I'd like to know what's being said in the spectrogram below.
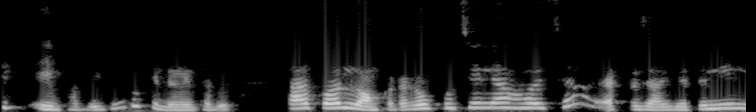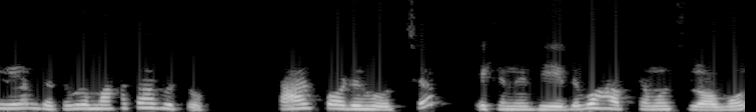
ঠিক এইভাবেই কিন্তু কেটে নিতে হবে। তারপর লঙ্কাটাকেও কুচিয়ে নেওয়া হয়েছে। একটা জায়গাতে নিয়ে নিলাম, যাতে করে মাখাতে হবে তো। তারপরে হচ্ছে এখানে দিয়ে দেবো হাফ চামচ লবণ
